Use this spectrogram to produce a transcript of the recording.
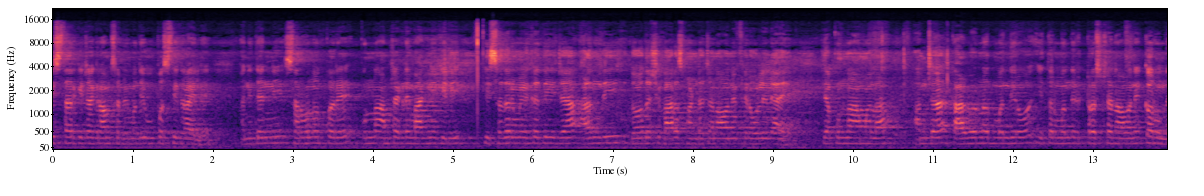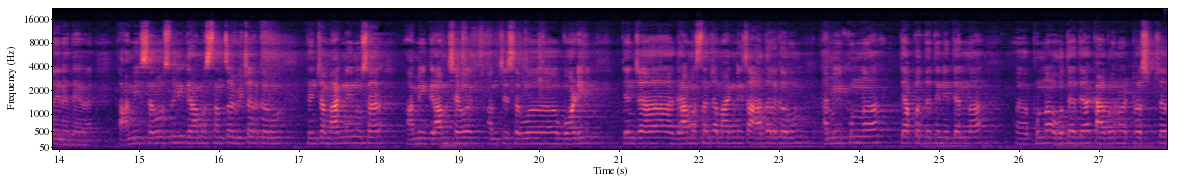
तीस तारखेच्या ग्रामसभेमध्ये उपस्थित राहिले आणि त्यांनी सर्वोन्नतपणे पुन्हा आमच्याकडे मागणी केली की सदर मिळकती ज्या आळंदी द्वादशी बारस फंडाच्या नावाने फिरवलेल्या आहेत त्या पुन्हा आम्हाला आमच्या काळभैरनाथ मंदिर व इतर मंदिर ट्रस्टच्या नावाने करून देण्यात याव्या. आम्ही सर्वस्वी ग्रामस्थांचा विचार करून त्यांच्या मागणीनुसार आम्ही ग्रामसेवक आमचे सर्व बॉडी त्यांच्या ग्रामस्थांच्या मागणीचा आदर करून आम्ही पुन्हा त्या पद्धतीने त्यांना पुन्हा होत्या त्या काळभैरवनाथ ट्रस्टच्या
